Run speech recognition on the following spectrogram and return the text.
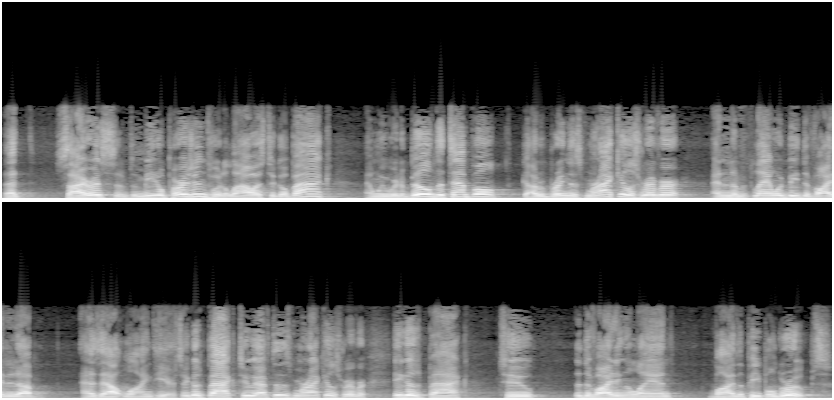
that Cyrus of the Medo Persians would allow us to go back and we were to build the temple. God would bring this miraculous river and the land would be divided up as outlined here. So he goes back to, after this miraculous river, he goes back to the dividing the land by the people groups.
